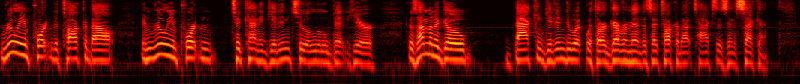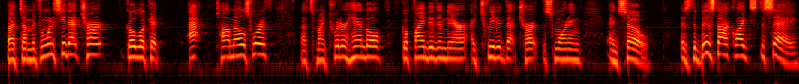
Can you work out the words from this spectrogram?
really important to talk about and really important to kind of get into a little bit here because I'm going to go back and get into it with our government as I talk about taxes in a second. But um, if you want to see that chart, go look at, at Tom Ellsworth. That's my Twitter handle. Go find it in there. I tweeted that chart this morning. And so, as the BizDoc likes to say,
